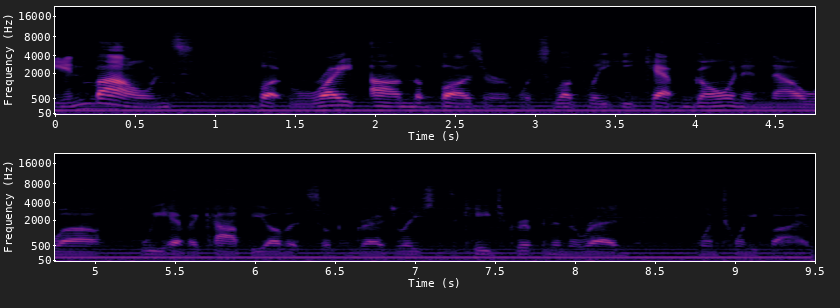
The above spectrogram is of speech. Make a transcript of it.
in bounds but right on the buzzer, which luckily he kept going, and now uh, we have a copy of it. So congratulations to Cage Griffin in the red, 125.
